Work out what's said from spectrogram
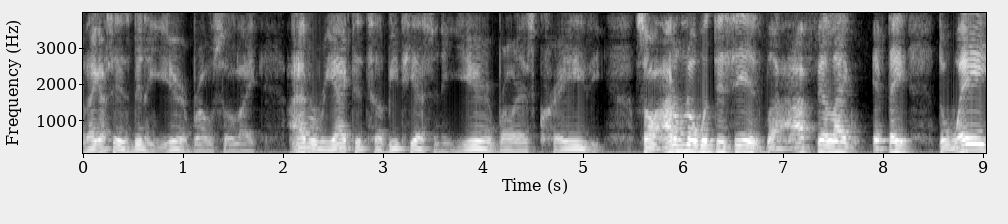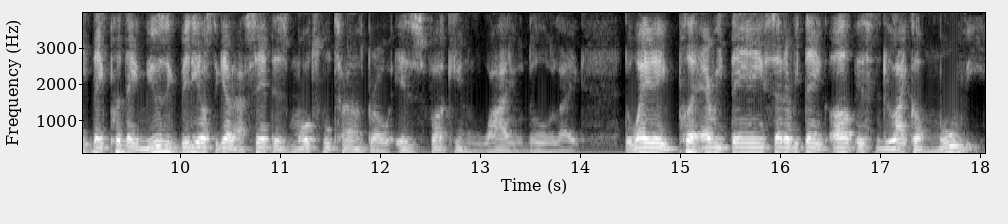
Like I said, it's been a year, bro. So like, I haven't reacted to BTS in a year, bro. That's crazy. So I don't know what this is, but I feel like if they, the way they put their music videos together, I said this multiple times, bro, is fucking wild, dude. Like the way they put everything, set everything up, it's like a movie.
